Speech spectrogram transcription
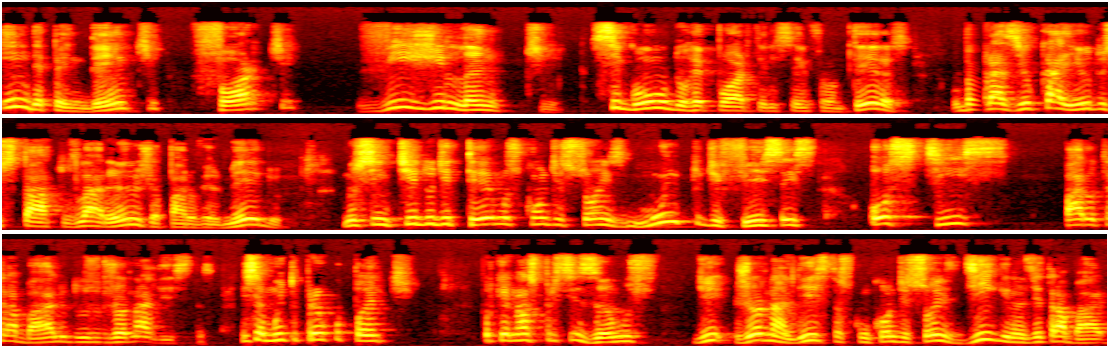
independente, forte, vigilante. Segundo Repórteres Sem Fronteiras, o Brasil caiu do status laranja para o vermelho no sentido de termos condições muito difíceis, hostis para o trabalho dos jornalistas. Isso é muito preocupante, porque nós precisamos de jornalistas com condições dignas de trabalho.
